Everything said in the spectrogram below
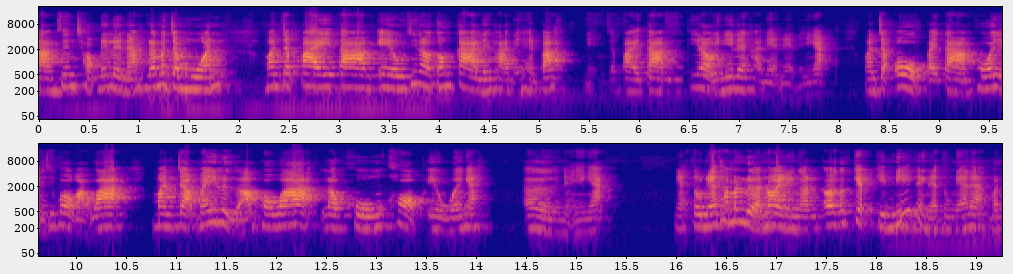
ตามเส้นช็อคได้เลยนะ แล้วมันจะม้วน มันจะไปตามเอวที่เราต้องการเลยค่ะเนี่ยเห็นปะเนี่ยจะไปตามที่เราอ้นี่เลยค่ะเนี่ยเนี่ยอย่างเงี้ยมันจะโอบไปตาม เพราะว่าอย่างที่บอกอะว่า มันจะไม่เหลือ เพราะว่าเราโค้งขอบเอวไว้ไง เออเนี่ยอย่างเงี้ยเนี่ยตรงเนี้ยถ้ามันเหลือหน่อยหนึ่งอะอ้อยก็เก็บกินนิดหนึ่งเนี่ยตรงเนี้ยเนี่ยมัน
